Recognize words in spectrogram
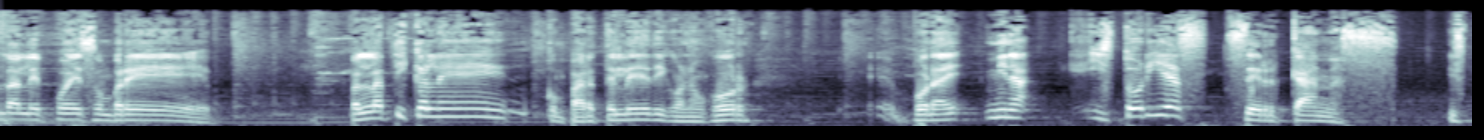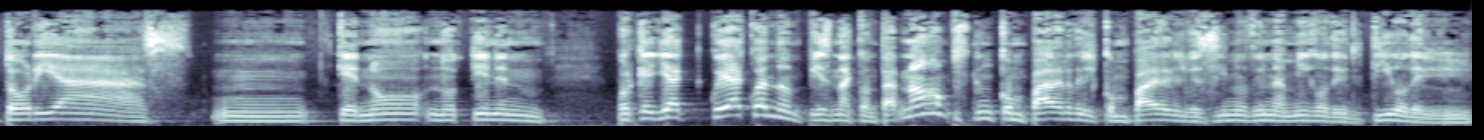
Ándale pues, hombre. Platícale, compártele, digo, a lo mejor eh, por ahí. Mira, historias cercanas, historias mm, que no, no tienen... Porque ya, ya cuando empiezan a contar, no, pues un compadre del compadre del vecino, de un amigo del tío del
